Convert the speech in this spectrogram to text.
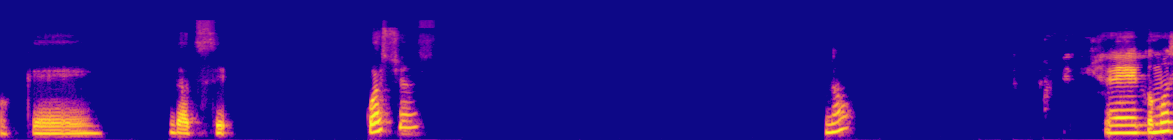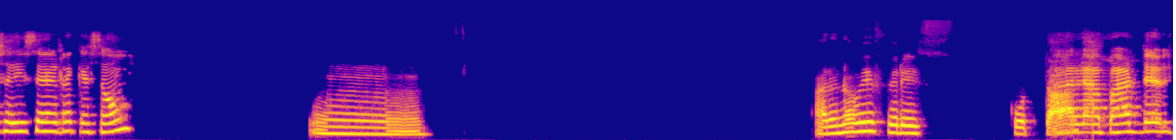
okay, that's it. Questions? No? Eh, ¿cómo se dice requesón? Mm, I don't know if it is A cottage. la par del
